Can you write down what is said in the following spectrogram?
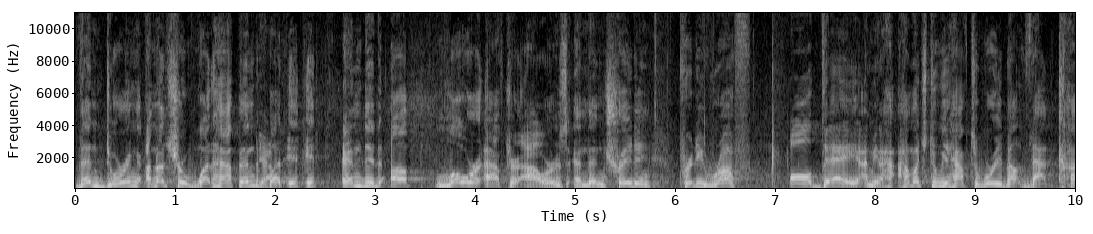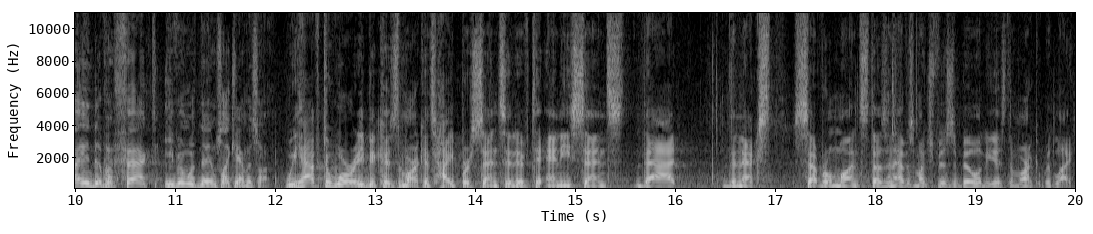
Then during, I'm not sure what happened, yeah. but it, it ended up lower after hours and then trading pretty rough all day. I mean, how much do we have to worry about that kind of effect, even with names like Amazon? We have to worry because the market's hypersensitive to any sense that the next several months doesn't have as much visibility as the market would like.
